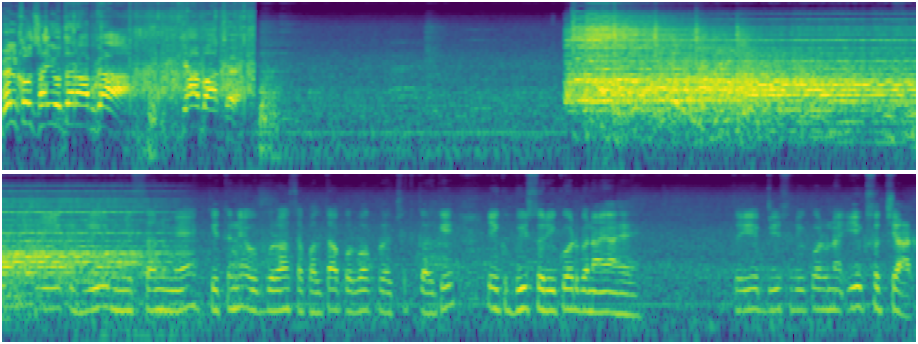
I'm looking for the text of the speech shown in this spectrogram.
बिल्कुल सही उत्तर आपका। क्या बात है। एक ही मिशन में कितने उपग्रह सफलतापूर्वक परीक्षित करके एक विश्व रिकॉर्ड बनाया है? तो ये विश्व रिकॉर्ड बना एक सौ चार।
